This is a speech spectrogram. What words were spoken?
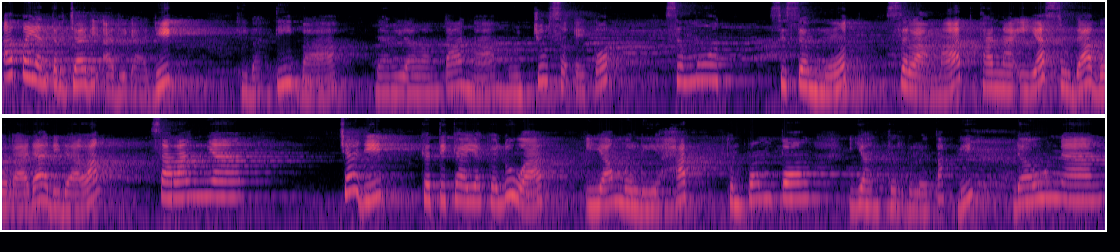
apa yang terjadi adik-adik? Tiba-tiba dari dalam tanah muncul seekor semut. Si semut selamat karena ia sudah berada di dalam sarangnya. Jadi, ketika ia keluar, ia melihat kepompong yang tergeletak di daunan.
